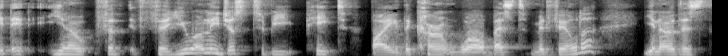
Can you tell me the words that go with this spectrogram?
it, it you know for for you only just to be peaked by the current world best midfielder, you know there's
